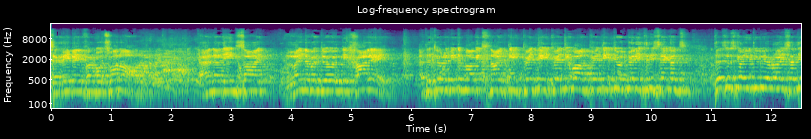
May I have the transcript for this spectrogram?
Serebe from Botswana. And at the inside, lane number two, Nikhale. At the 200 meter mark, it's 90, 20, 21, 22, 23 seconds. This is going to be a race at the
